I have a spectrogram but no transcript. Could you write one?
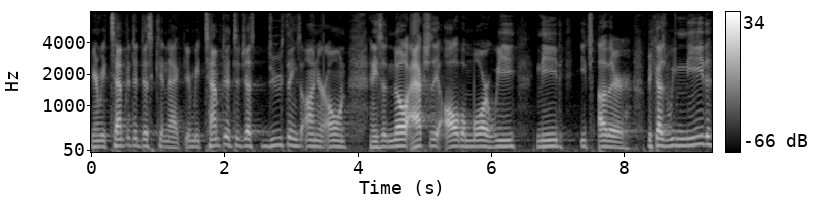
You're going to be tempted to disconnect. You're going to be tempted to just do things on your own. And he says, no, actually, all the more we need each other because we need.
